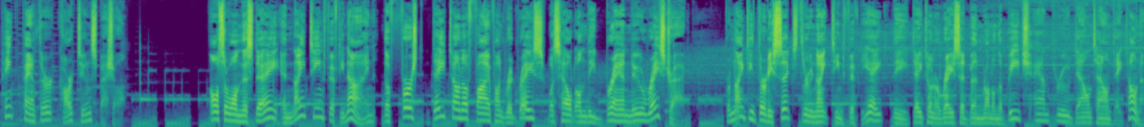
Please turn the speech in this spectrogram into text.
Pink Panther cartoon special. Also on this day, in 1959, the first Daytona 500 race was held on the brand new racetrack. From 1936 through 1958, the Daytona race had been run on the beach and through downtown Daytona.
